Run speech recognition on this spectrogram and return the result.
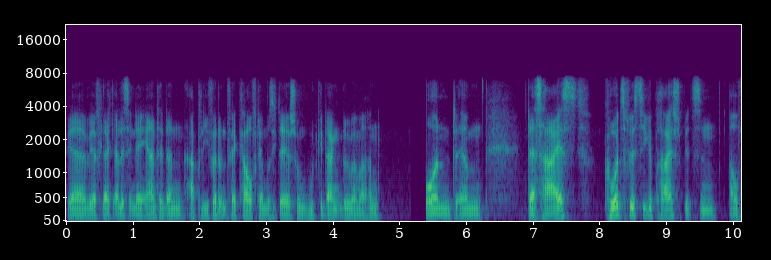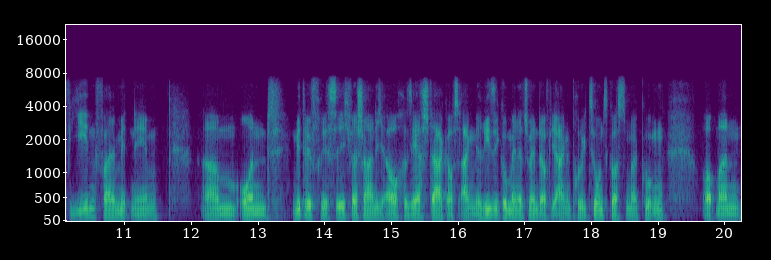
Wer, wer vielleicht alles in der Ernte dann abliefert und verkauft, der muss sich da ja schon gut Gedanken drüber machen. Und ähm, das heißt, kurzfristige Preisspitzen auf jeden Fall mitnehmen ähm, und mittelfristig wahrscheinlich auch sehr stark aufs eigene Risikomanagement, auf die eigenen Produktionskosten mal gucken ob man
